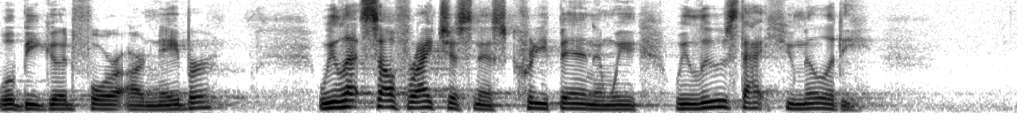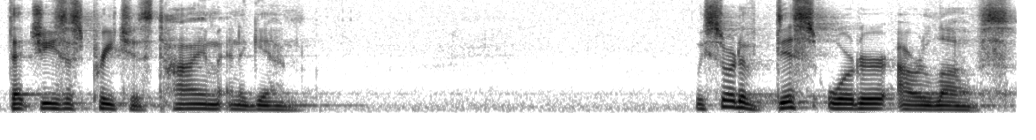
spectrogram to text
will be good for our neighbor. We let self righteousness creep in and we, we lose that humility that Jesus preaches time and again we sort of disorder our loves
